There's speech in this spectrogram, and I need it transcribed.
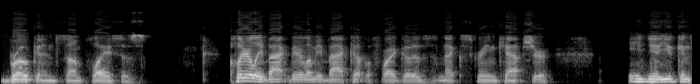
broken in some places clearly back there, let me back up before I go to this next screen capture. You know, you can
